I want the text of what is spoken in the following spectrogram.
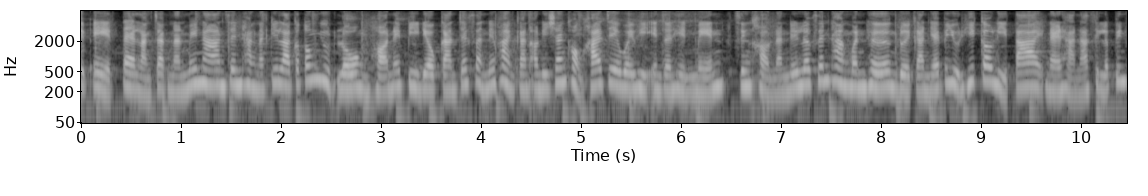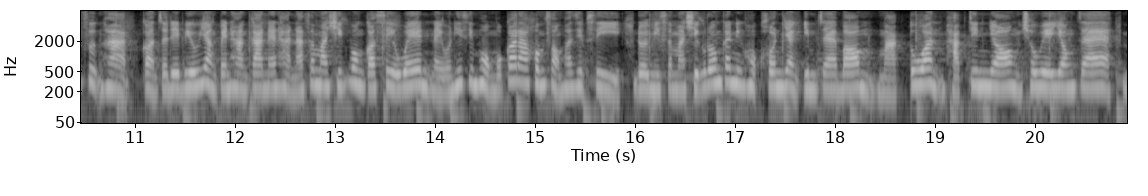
2011 แต่หลังจากนั้นไม่นานเส้นทางนักกีฬาก็ต้องหยุดลง เพราะในปีเดียวกันแจ็คสันได้ผ่านการออดิชั่นของค่าย JYP Entertainment ซึ่งเขานั้นได้เลือกเส้นทางบันเทิง โดยการย้ายไปอยู่ที่เกาหลีใต้ในฐานะศิลปินฝึกหัด ก่อนจะเดบิวต์อย่างเป็นทางการในฐานะสมาชิกวงก็เซเว่นในวันที่ 16 มกราคม 2014 โดยมีสมาชิกร่วมกันอีก6คนอย่างอิมแจบอม มาร์กต้วน พักจินยอง ชเวยองแจ แบ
